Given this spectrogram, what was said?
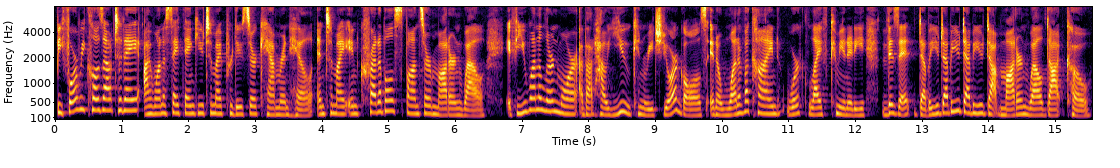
Before we close out today, I want to say thank you to my producer, Cameron Hill, and to my incredible sponsor, Modern Well. If you want to learn more about how you can reach your goals in a one of a kind work life community, visit www.modernwell.co.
